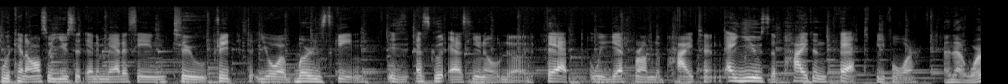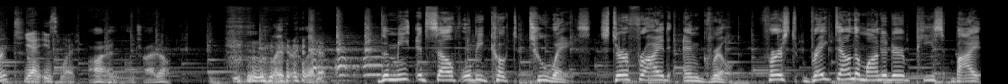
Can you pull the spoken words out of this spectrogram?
we can also use it in a medicine to treat your burned skin. It's as good as, you know, the fat we get from the python. I used the python fat before. And that worked? Yeah, it's work. All right, I'll try it out. later, later. The meat itself will be cooked two ways stir fried and grilled. First, break down the monitor piece by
